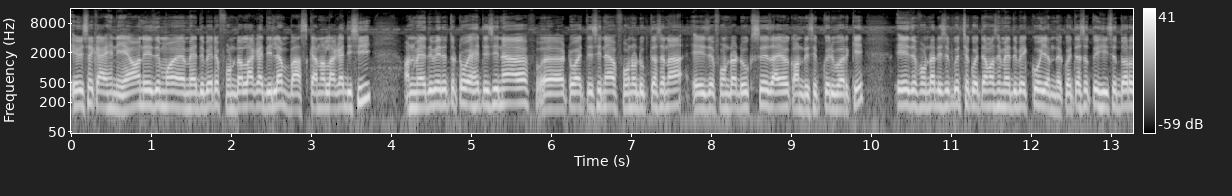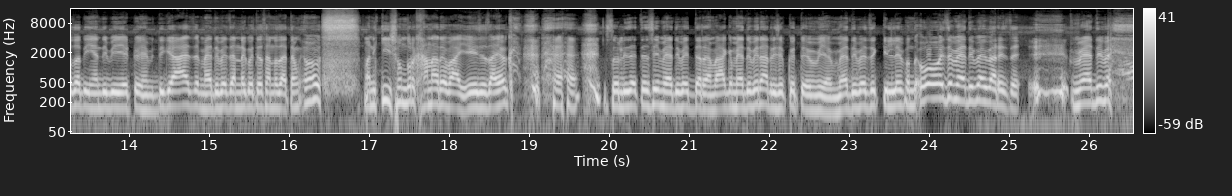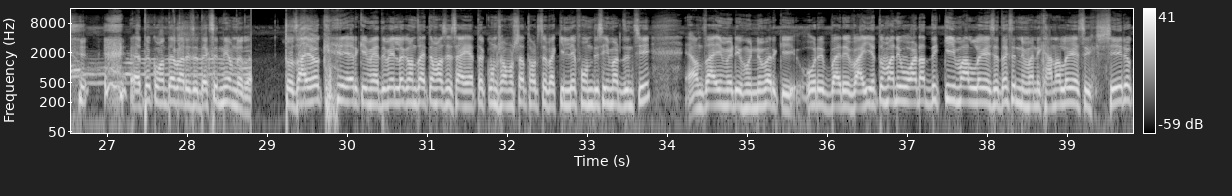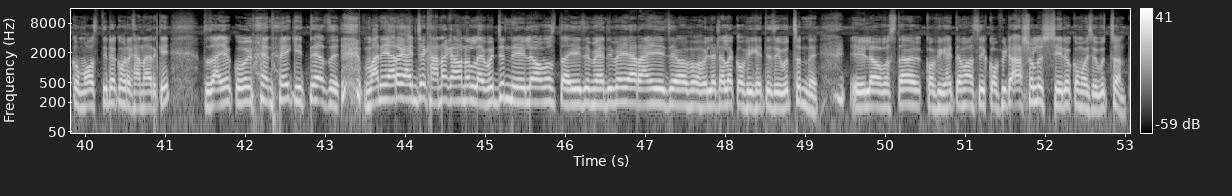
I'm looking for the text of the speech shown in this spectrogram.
এই হচ্ছে কাহিনী। এখন এই যে মেয়াদি বেরে ফোনটা লাগাই দিলাম বাস কানো লাগাই দিছি। অন মেয়াদি বেরে তো টোয়াই হাইতেছি না টোয়াইতেছি না ফোনও ঢুকতেছে না। এই যে ফোনটা ঢুকছে, যাই হোক অন রিসিভ করব আর কি। এই যে ফোনটা রিসিভ করছে কইতাম আছে মেয়াদি ভাই কই আমনে কইতাছে, তুই হিসের দরজা দিয়ে দিবি একটু হেমির দিকে আয় যে মেয়াদি ভাই জানলে কইতাছে না যাইতাম মানে কি সুন্দর খানা রে ভাই। এই যে যাই হোক, চলে যাইতেছি মেয়াদি ভাই দ্বারা আমি আগে মেয়াদি ভাই না রিসিভ করতে হবে। মেয়াদি ভাই যে কিনলে ও ওই যে মেয়াদি ভাই বাড়িছে ভাই এত কমতে বাড়িছে দেখছেন নি আপনারা? তো যাই হোক আর কি মেহেদি ভাইয়ের লগে যাইতাম। আছে চাই, এত কোন সমস্যা ধরছে বা কিনলে ফোন দিছে ইমার্জেন্সি এখন যাই মেডি হইনব আর কি। ওরে বাইরে, ভাই, এ তো মানে অর্ডার দিয়ে কি মাল লই আছে দেখছেন মানে খানা লই আছে সেই রকম অস্থির রকমের খানা আর কি। তো যাই হোক, ওই মেহেদি ভাই কিনতে আছে। মানে আরও আনছে খানা খাওয়ানোর লাই, বুঝছেন না? এইলো অবস্থা, এই যে মেহেদি ভাই আর আই, এই যে হইলে টালা কফি খাইতেছি, বুঝছেন না? এইলো অবস্থা, কফি খাইতে আছে, কফিটা আসলে সেই রকম হয়েছে, বুঝছেন?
